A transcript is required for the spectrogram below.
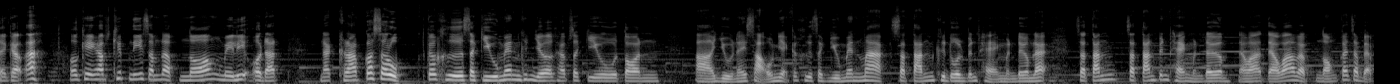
นะครับอะโอเคครับคลิปนี้สำหรับน้องเมลิโอดัตนะครับก็สรุปก็คือสกิลแม่นขึ้นเยอะครับสกิลตอนอ่าอยู่ในเสาเนี่ยก็คือสกิลแม่นมากสตันคือโดนเป็นแผงเหมือนเดิมและสตันสตันเป็นแผงเหมือนเดิมแต่ว่าแต่ว่าแบบน้องก็จะแบบ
